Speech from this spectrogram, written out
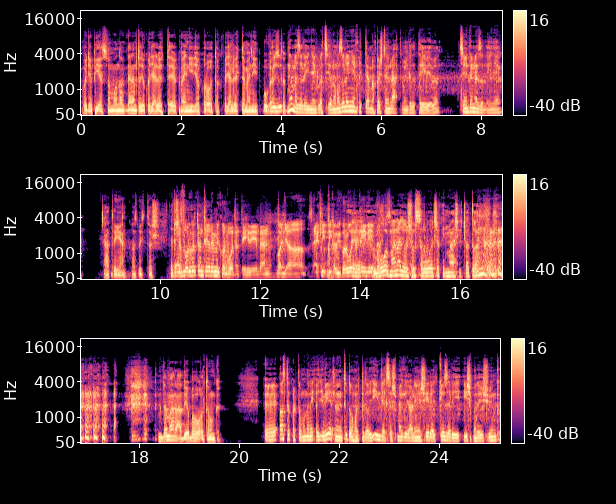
hogy a piacon vannak, de nem tudjuk, hogy előtte ők mennyit gyakoroltak, vagy előtte mennyit bugáztak. Nem ez a lényeg, Laci, hanem az a lényeg, hogy tegnap este én láttam őket a tévében. Szerintem ez a lényeg. Hát igen, az biztos. Tehát És a az- forgatóntérő mikor volt a tévében? Vagy az Ecliptic, amikor volt a tévében? Volt, már nagyon sokszor volt, csak egy másik csatorna. De már rádióban voltunk. Ö, azt akartam mondani, hogy véletlenül tudom, hogy például egy indexes megjelenésére egy közeli ismerősünk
